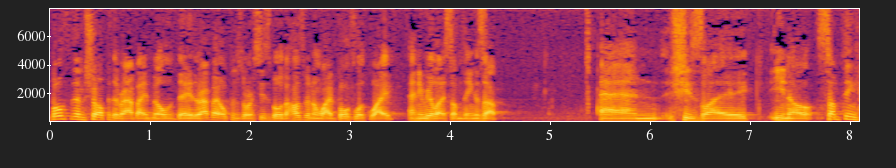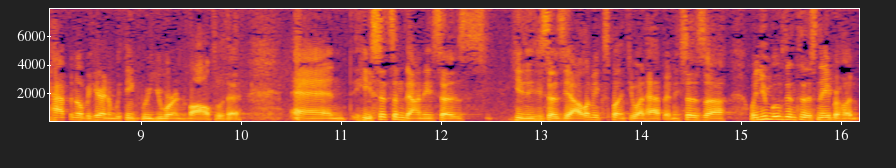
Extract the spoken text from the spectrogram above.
both of them show up at the rabbi in the middle of the day. The rabbi opens the door, sees both the husband and wife both look white, and he realizes something is up and she's like, you know, something happened over here, and we think you were involved with it. And he sits him down. And he says, he, he, says, yeah, let me explain to you what happened. He says, uh, when you moved into this neighborhood,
